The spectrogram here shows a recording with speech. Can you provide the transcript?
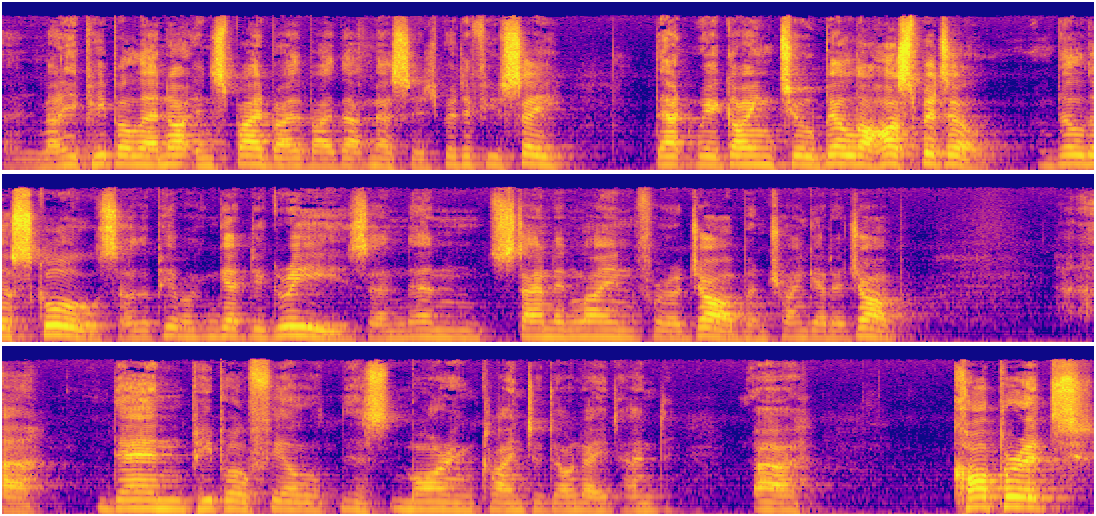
And many people they're not inspired by, by that message. But if you say that we're going to build a hospital build a school so that people can get degrees and then stand in line for a job and try and get a job, uh, then people feel this more inclined to donate. And uh, corporate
